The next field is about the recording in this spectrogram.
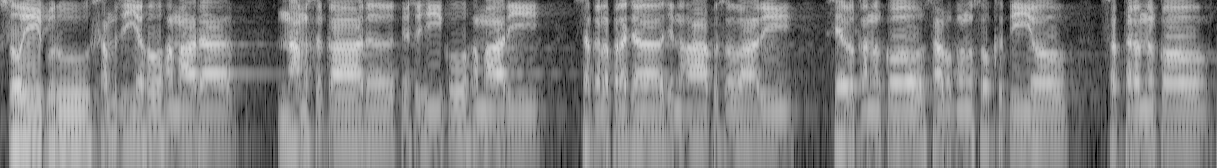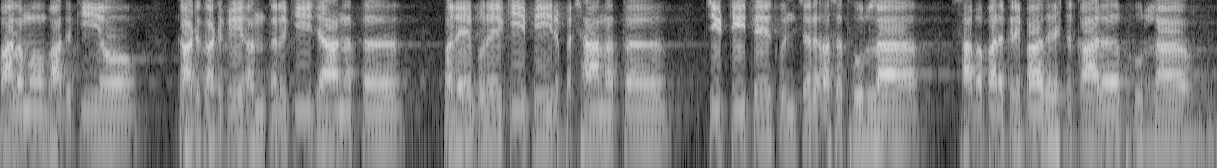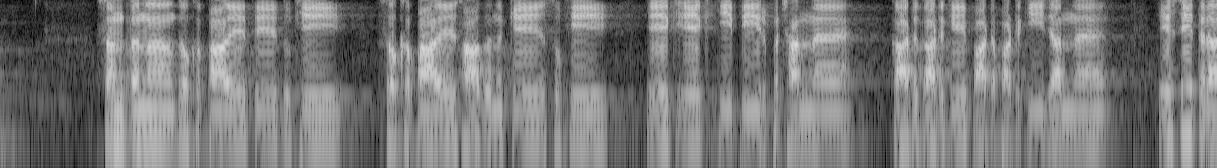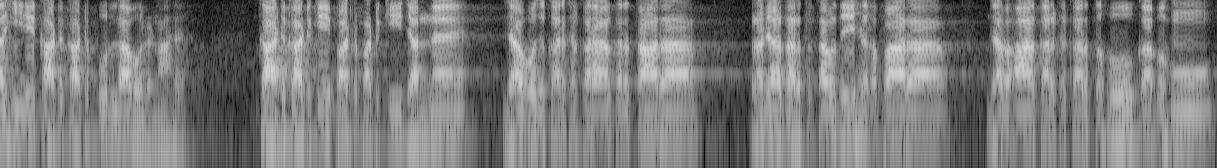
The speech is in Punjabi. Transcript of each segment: ਸੋਈ ਗੁਰੂ ਸਮਝਿਓ ਹਮਾਰਾ ਨਮਸਕਾਰ ਤਿਸ ਹੀ ਕੋ ਹਮਾਰੀ, ਸਕਲ ਪ੍ਰਜਾ ਜਿਨ ਆਪ ਸਵਾਰੀ, ਸੇਵਕਨ ਕੋ ਸਭ ਗੁਣ ਸੁਖ ਦਿਓ, ਸਤਰਨ ਕੋ ਪਾਲਮੋ ਬਦ ਕੀਓ, ਘਟ ਘਟ ਕੇ ਅੰਤਰ ਕੀ ਜਾਣਤ, ਭਲੇ ਬੁਰੇ ਕੀ ਪੀਰ ਪਛਾਨਤ, ਚੀਟੀ ਤੇ ਕੁੰਚਰ ਅਸਥੂਲਾ ਸਭ ਪਰ ਕਿਰਪਾ ਦ੍ਰਿਸ਼ਟ ਕਰ ਫੂਲਾ। ਸੰਤਨ ਦੁਖ ਪਾਏ ਤੇ ਦੁਖੀ, ਸੁਖ ਪਾਏ ਸਾਧਨ ਕੇ ਸੁਖੀ। ਏਕ ਏਕ ਕੀ ਪੀਰ ਪਛਾਨੈ, ਘਟ ਘਟ ਕੇ ਪਟ ਪਟ ਕੀ ਜਾਣੈ ਇਸੇ ਤਰ੍ਹਾਂ ਹੀ ਇਹ ਘਟ ਘਟ ਪੋਲਾ ਬੋਲਣਾ ਹੈ। ਘਟ ਘਟ ਕੇ ਪਟ ਪਟ ਕੀ ਜਾਣੈ ਜਬ ਉਦ ਕਰਖ ਕਰਾ ਕਰਤਾਰਾ ਪ੍ਰਜਾ ਧਰਤ ਤਬ ਦੇਹ ਅਪਾਰਾ, ਜਬ ਆ ਕਰਖ ਕਰਤ ਹੋ ਕਬ ਹੂੰ,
